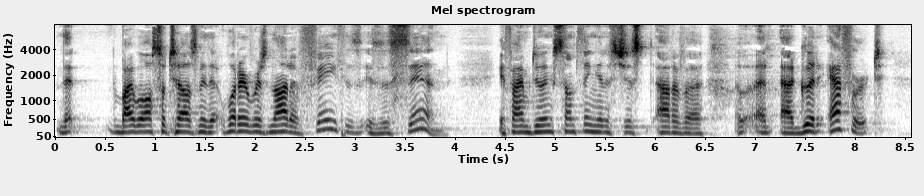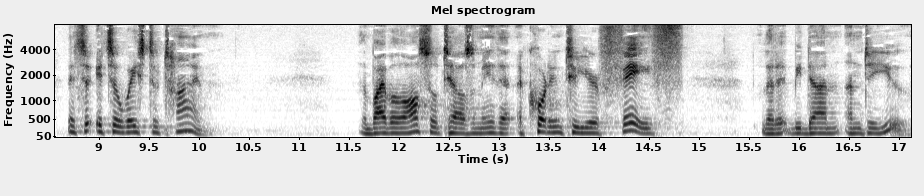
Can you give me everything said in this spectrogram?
That the Bible also tells me that whatever is not of faith is, is a sin. If I'm doing something and it's just out of a, a, a good effort, it's a, it's a waste of time. The Bible also tells me that according to your faith, let it be done unto you.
